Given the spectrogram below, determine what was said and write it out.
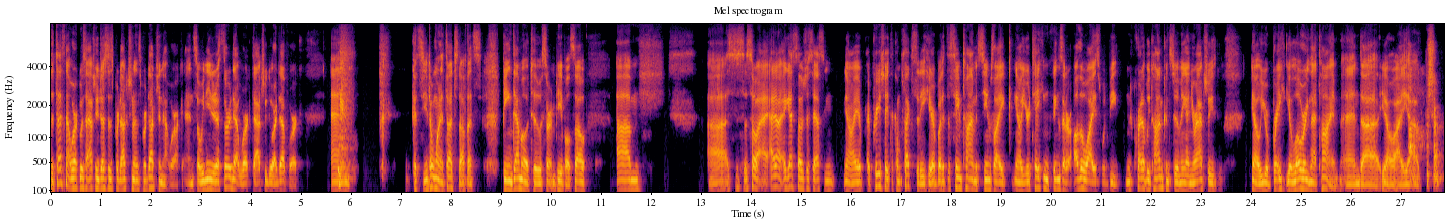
the, test network was actually just as production as production network, and so we needed a third network to actually do our dev work, and because you don't want to touch stuff that's being demoed to certain people. So, um, uh, so, so I, I, guess I was just asking. You know, I appreciate the complexity here, but at the same time, it seems like you know you're taking things that are otherwise would be incredibly time consuming, and you're actually you know you're break you're lowering that time. And uh you know i uh oh, for sure.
